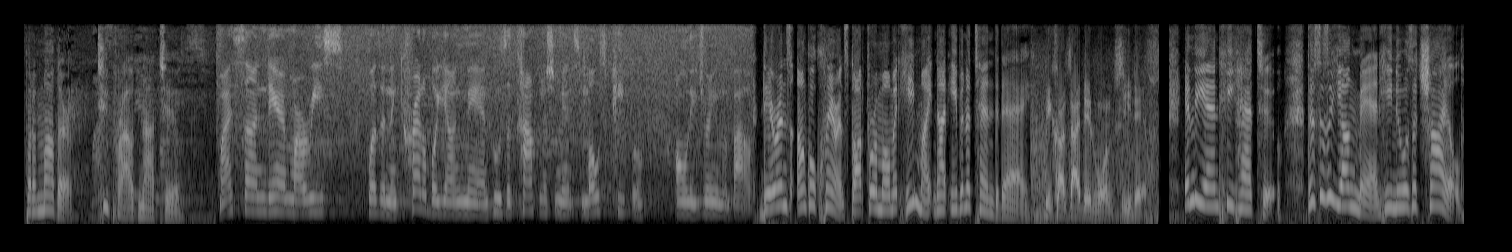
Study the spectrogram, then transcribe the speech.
but a mother too proud not to. My son, Darren Maurice, was an incredible young man whose accomplishments most people only dream about. Darren's Uncle Clarence thought for a moment he might not even attend today. Because I didn't want to see this. In the end, he had to. This is a young man he knew as a child.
